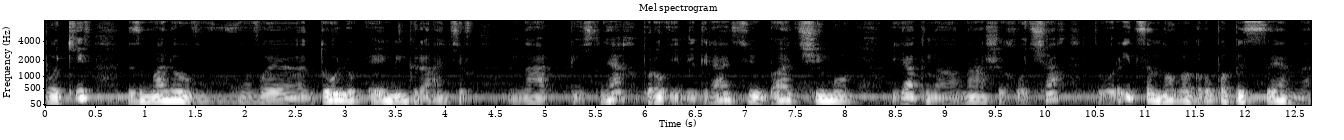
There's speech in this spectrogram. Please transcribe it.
боків змальовує долю емігрантів. На піснях про еміграцію бачимо, як на наших очах твориться нова група пісенна,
